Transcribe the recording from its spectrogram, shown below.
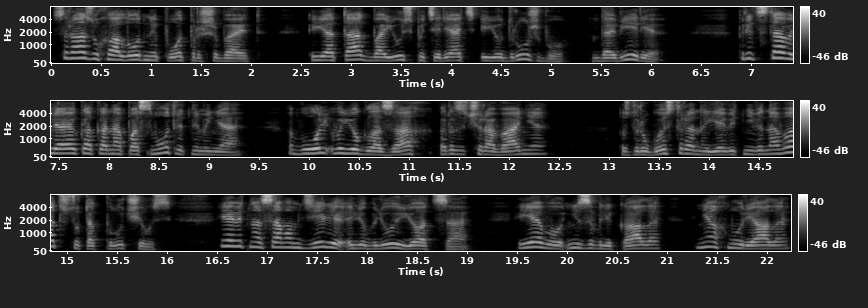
Сразу холодный пот прошибает. Я так боюсь потерять ее дружбу, доверие. Представляю, как она посмотрит на меня. Боль в ее глазах, разочарование. С другой стороны, я ведь не виноват, что так получилось. Я ведь на самом деле люблю ее отца. Я его не завлекала, не охмуряла,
